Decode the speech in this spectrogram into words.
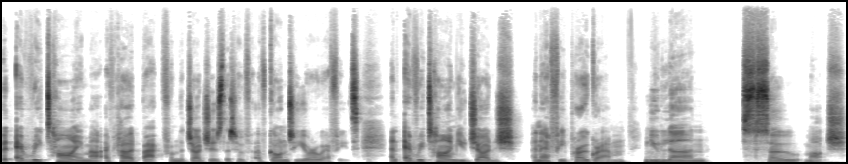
But every time uh, I've heard back from the judges that have, have gone to Euro Effies, and every time you judge an Effie program, you Mhm. learn so much.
